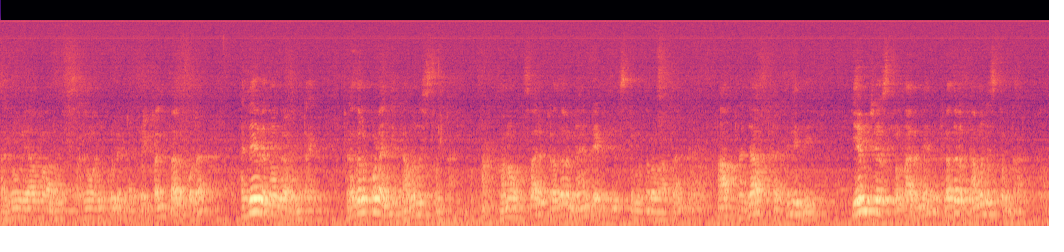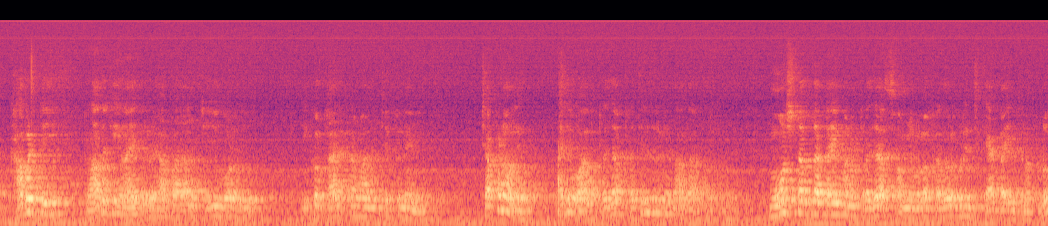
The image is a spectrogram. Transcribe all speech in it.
సగం వ్యాపారం సగం అనుకునేటప్పుడు ఫలితాలు కూడా అదే విధంగా ఉంటాయి. ప్రజలు కూడా అన్ని గమనిస్తుంటారు. మనం ఒకసారి ప్రజల మ్యాండేట్ తీసుకున్న తర్వాత ఆ ప్రజాప్రతినిధి ఏం చేస్తున్నారనేది ప్రజలు గమనిస్తుంటారు. కాబట్టి రాజకీయ నాయకులు వ్యాపారాలు చేయకూడదు. ఇంకో కార్యక్రమాన్ని చెప్పి నేను చెప్పడం లేదు. అది వాళ్ళ ప్రజాప్రతినిధుల మీద ఆధారపడుతుంది. మోస్ట్ ఆఫ్ ద టైం మనం ప్రజాస్వామ్యంలో ప్రజల గురించి కేటాయించినప్పుడు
